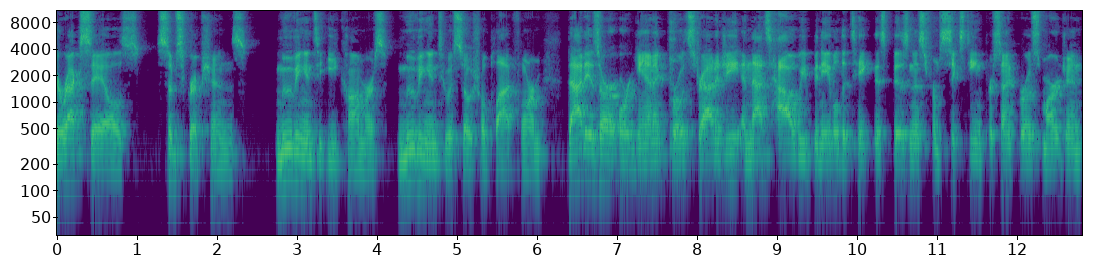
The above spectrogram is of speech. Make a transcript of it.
direct sales, subscriptions, moving into e commerce, moving into a social platform. That is our organic growth strategy. And that's how we've been able to take this business from 16% gross margin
